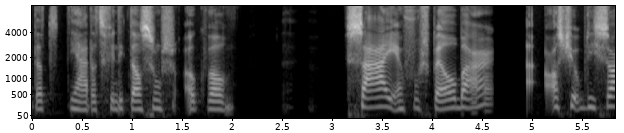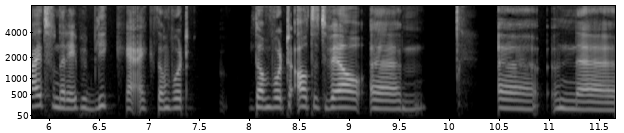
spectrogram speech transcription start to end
dat, ja, dat vind ik dan soms ook wel saai en voorspelbaar. Als je op die site van de Republiek kijkt, dan wordt, dan wordt altijd wel um, uh, een, uh,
